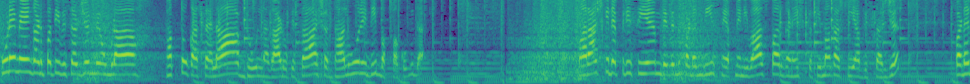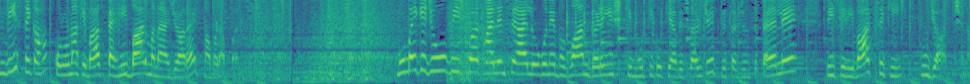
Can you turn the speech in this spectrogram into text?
पुणे में गणपति विसर्जन में उमड़ा भक्तों का सैलाब। ढोल नगाड़ों के साथ श्रद्धालुओं ने दी बप्पा को विदाई। महाराष्ट्र के डिप्टी सीएम देवेंद्र फडणवीस ने अपने निवास पर गणेश प्रतिमा का किया विसर्जन। फडणवीस ने कहा, कोरोना के बाद पहली बार मनाया जा रहा है इतना बड़ा पर्व। मुंबई के जुहू बीच पर थाईलैंड से आए लोगों ने भगवान गणेश की मूर्ति को किया विसर्जित। विसर्जन से पहले रीति रिवाज से की पूजा अर्चना।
